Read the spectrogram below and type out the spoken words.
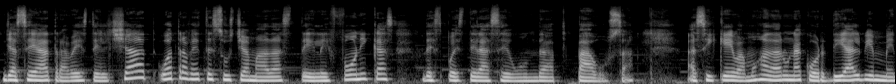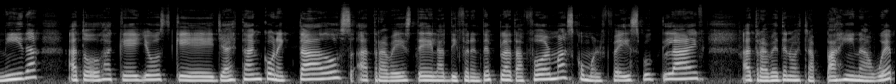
ya sea a través del chat o a través de sus llamadas telefónicas después de la segunda pausa. Así que vamos a dar una cordial bienvenida a todos aquellos que ya están conectados a través de las diferentes plataformas como el Facebook Live, a través de nuestra página web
